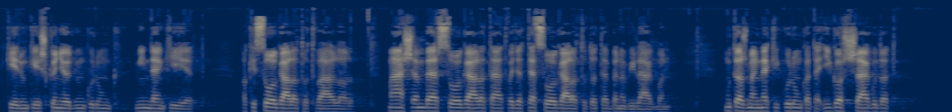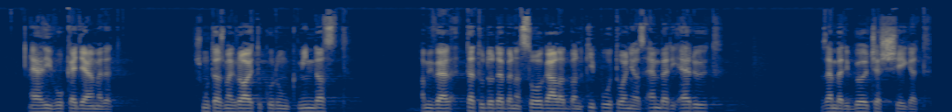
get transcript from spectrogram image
Kérünk és könyörgünk, Urunk, mindenkiért, aki szolgálatot vállal, más ember szolgálatát, vagy a Te szolgálatodat ebben a világban. Mutasd meg nekik, Urunk, a Te igazságodat, elhívó kegyelmedet, és mutasd meg rajtuk, Urunk, mindazt, amivel Te tudod ebben a szolgálatban kipótolni az emberi erőt, az emberi bölcsességet,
